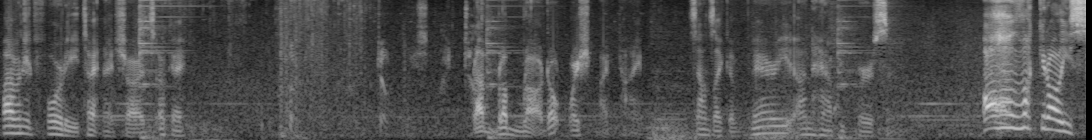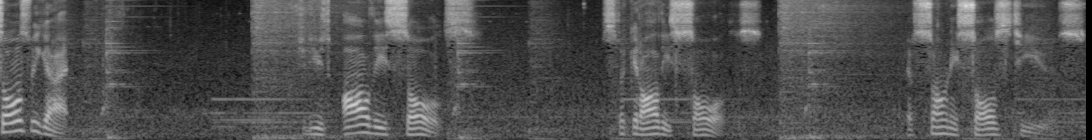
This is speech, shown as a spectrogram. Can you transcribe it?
540 Titanite shards. Okay. Blah, blah, blah. Don't waste my time. Sounds like a very unhappy person. Oh, look at all these souls we got. Should use all these souls. Just look at all these souls. Have so many souls to use.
